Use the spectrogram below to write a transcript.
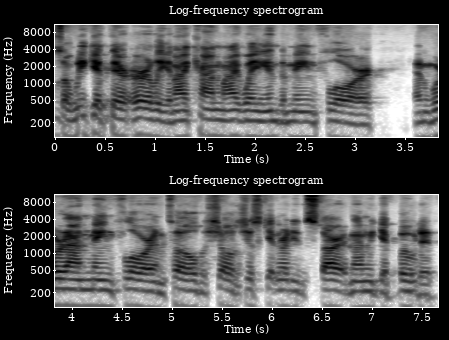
So we get there early, and I con my way into main floor, and we're on main floor until the show's just getting ready to start, and then we get booted.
